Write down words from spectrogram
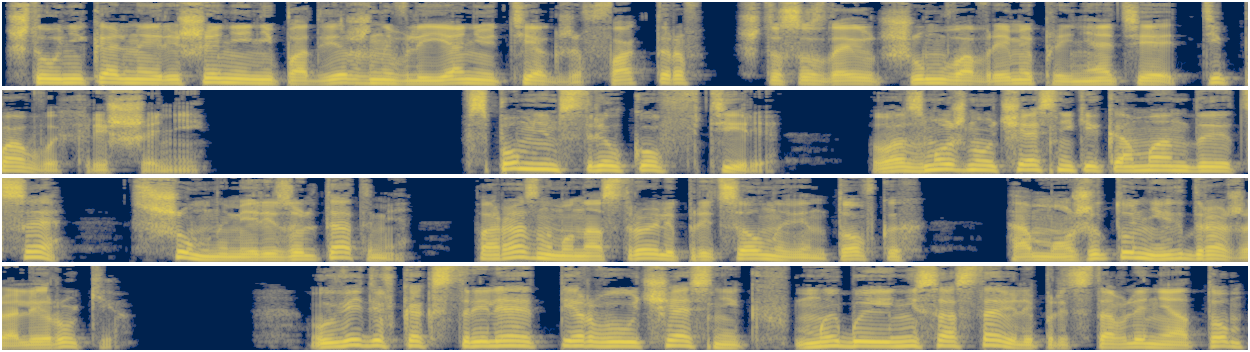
что уникальные решения не подвержены влиянию тех же факторов, что создают шум во время принятия типовых решений. Вспомним стрелков в тире. Возможно, участники команды «С» с шумными результатами по-разному настроили прицел на винтовках, а может, у них дрожали руки. Увидев, как стреляет первый участник, мы бы и не составили представления о том,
